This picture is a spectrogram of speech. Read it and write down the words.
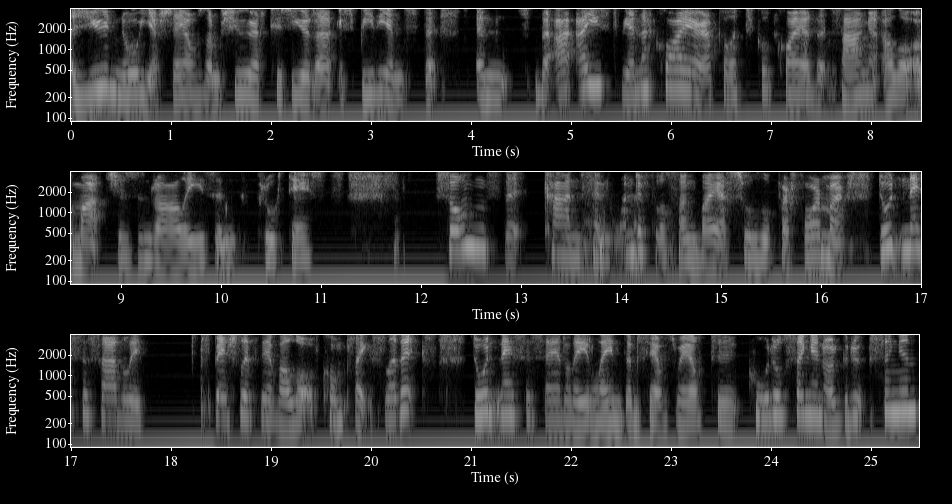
as you know yourselves, I'm sure, because you're uh, experienced that. And but I, I used to be in a choir, a political choir that sang at a lot of marches and rallies and protests, songs that can sound wonderful sung by a solo performer don't necessarily especially if they have a lot of complex lyrics, don't necessarily lend themselves well to choral singing or group singing,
